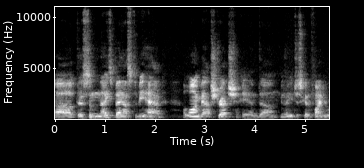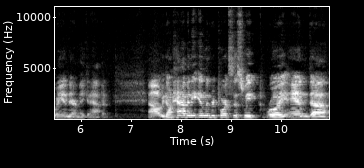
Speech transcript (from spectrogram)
uh, there's some nice bass to be had along that stretch, and um, you know you just got to find your way in there and make it happen. Uh, we don't have any inland reports this week. Roy and uh,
